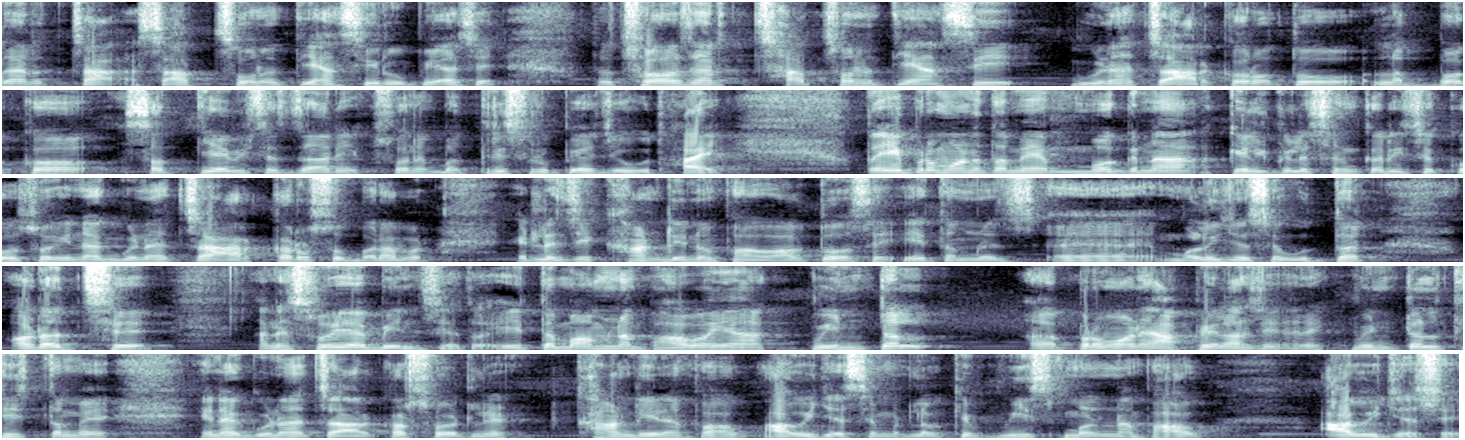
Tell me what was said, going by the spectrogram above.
હજાર સાતસો ને ત્યાંસી રૂપિયા છે. તો છ હજાર સાતસો ને ત્યાંસી ગુણ્યા ચાર કરો તો લગભગ સત્યાવીસ હજાર એકસો ને બત્રીસ રૂપિયા જેવું થાય. તો એ પ્રમાણે તમે મગના કેલ્ક્યુલેશન કરી શકો છો. એના ગુણ્યા ચાર કરશો બરાબર? એટલે જે ખાંડીનો ભાવ આવતો હશે એ તમને મળી જશે ઉત્તર અડદ છે અને સોયાબીન છે. તો એ તમામના ભાવ અહીંયા ક્વિન્ટલ પ્રમાણે આપેલા છે અને ક્વિન્ટલથી જ તમે એના ગુણા ચાર કરશો એટલે ખાંડીના ભાવ આવી જશે. મતલબ કે વીસ મણના ભાવ આવી જશે.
